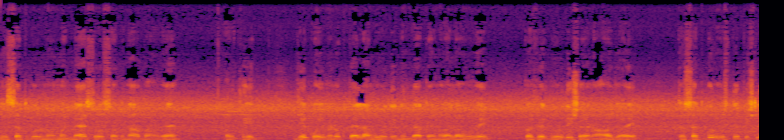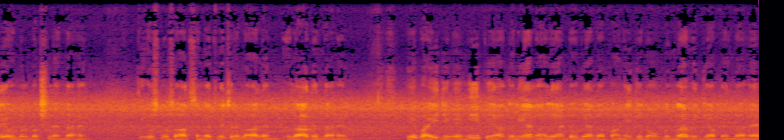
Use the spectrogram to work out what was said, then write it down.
ਜੇ ਸਤਗੁਰ ਨੂੰ ਮੰਨੈ, ਸੋ ਸਭਨਾ ਭਾਵੈ। ਅਰਥੇ ਜੇ ਕੋਈ ਮਨੁੱਖ ਪਹਿਲਾਂ ਗੁਰੂ ਦੀ ਨਿੰਦਾ ਕਰਨ ਵਾਲਾ ਹੋਵੇ, ਪਰ ਫਿਰ ਗੁਰੂ ਦੀ ਸ਼ਰਨ ਆ ਜਾਏ, ਤਾਂ ਸਤਗੁਰ ਉਸ ਦੇ ਪਿਛਲੇ ਔਗਣ ਬਖਸ਼ ਲੈਂਦਾ ਹੈ ਤੇ ਉਸ ਨੂੰ ਸਾਧ ਸੰਗਤ ਵਿੱਚ ਰਲਾ ਲੈਂਦਾ ਰਲਾ ਦਿੰਦਾ ਹੈ। ਇਹ ਭਾਈ, ਜਿਵੇਂ ਮੀਂਹ ਪਿਆ, ਗਲੀਆਂ ਨਾਲਿਆਂ ਟੋਬਿਆਂ ਦਾ ਪਾਣੀ ਜਦੋਂ ਗੰਗਾ ਵਿੱਚ ਜਾ ਪੈਂਦਾ ਹੈ,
